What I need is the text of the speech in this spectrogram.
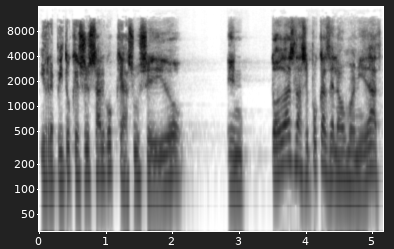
Y repito que eso es algo que ha sucedido en todas las épocas de la humanidad.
